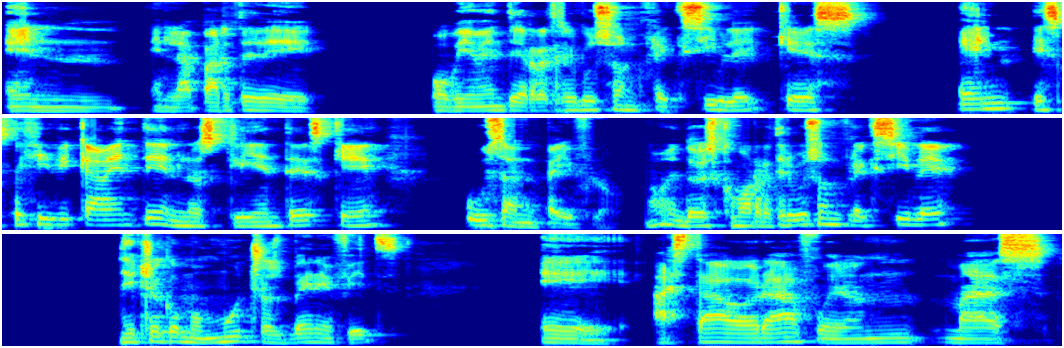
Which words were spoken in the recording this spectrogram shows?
en, en la parte de, obviamente, retribución flexible, que es en, específicamente en los clientes que usan Payflow. ¿no? Entonces, como retribución flexible, de hecho, como muchos benefits, eh, hasta ahora fueron más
